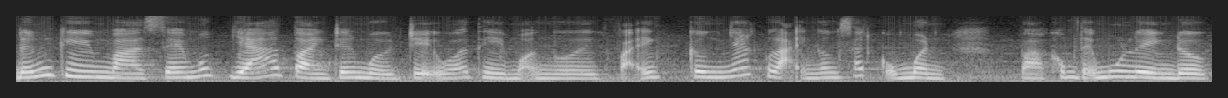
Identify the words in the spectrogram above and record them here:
đến khi mà xe mức giá toàn trên 10 triệu thì mọi người phải cân nhắc lại ngân sách của mình và không thể mua liền được.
